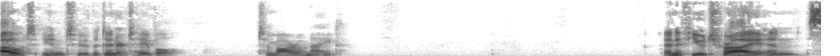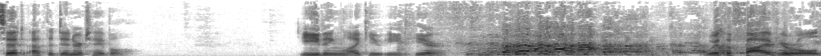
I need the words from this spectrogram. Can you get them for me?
out into the dinner table tomorrow night. And if you try and sit at the dinner table eating like you eat here. With a five year old,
